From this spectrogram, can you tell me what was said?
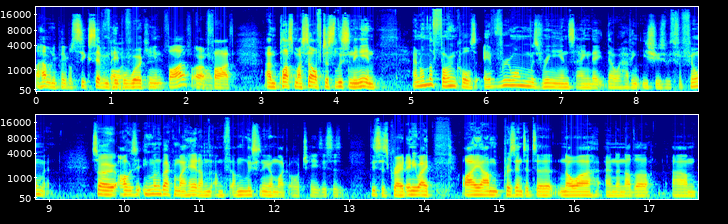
how many people? Six, seven people working yeah. in five. All right, five, and plus myself just listening in. And on the phone calls, everyone was ringing and saying they, they were having issues with fulfillment. So I was in the back of my head. I'm, I'm, I'm listening. I'm like, oh, geez, this is this is great. Anyway, I um, presented to Noah and another um,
